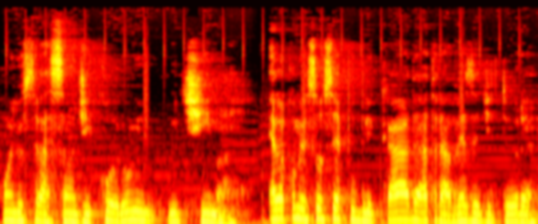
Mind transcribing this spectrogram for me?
com ilustração de Korumi Michima. Ela começou a ser publicada através da editora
